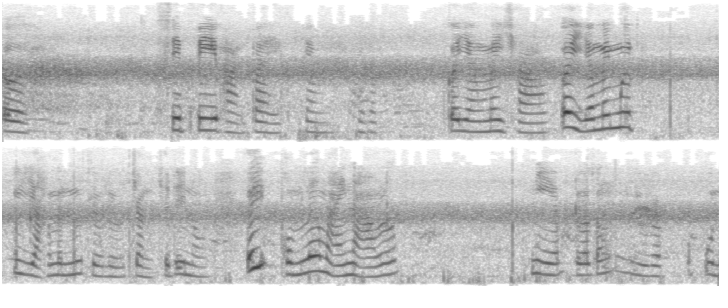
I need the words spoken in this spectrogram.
เออสิบปีผ่านไปยังนะครับ ก็ยังไม่เช้า เอ้ย ยังไม่มืด อยากให้มันมืดเร็วๆจังจะได้นอนเอ้ย ผมเริ่มหายหนาวแล้ว นี่ครับเราต้องอยู่แบบอุ่น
